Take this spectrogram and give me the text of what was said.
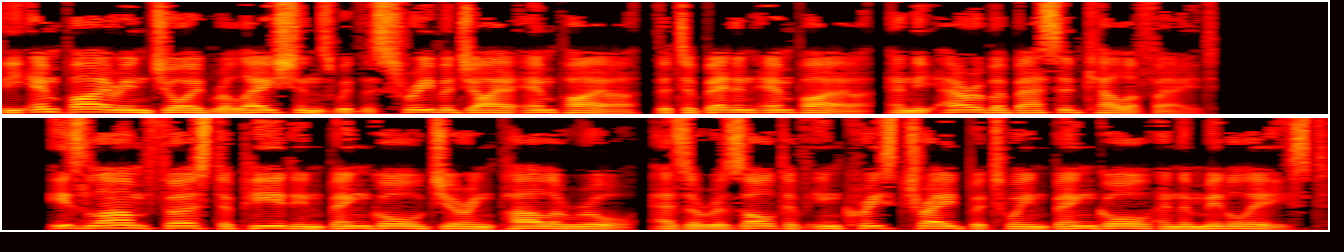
The empire enjoyed relations with the Srivijaya Empire, the Tibetan Empire, and the Arab Abbasid Caliphate. Islam first appeared in Bengal during Pala rule, as a result of increased trade between Bengal and the Middle East.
